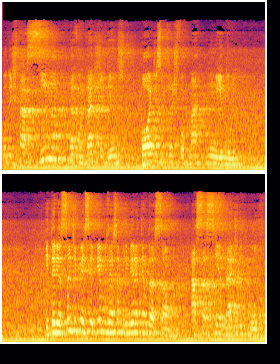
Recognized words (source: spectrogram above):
quando está acima da vontade de Deus, pode se transformar num ídolo. Interessante percebermos essa primeira tentação, a saciedade do corpo.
